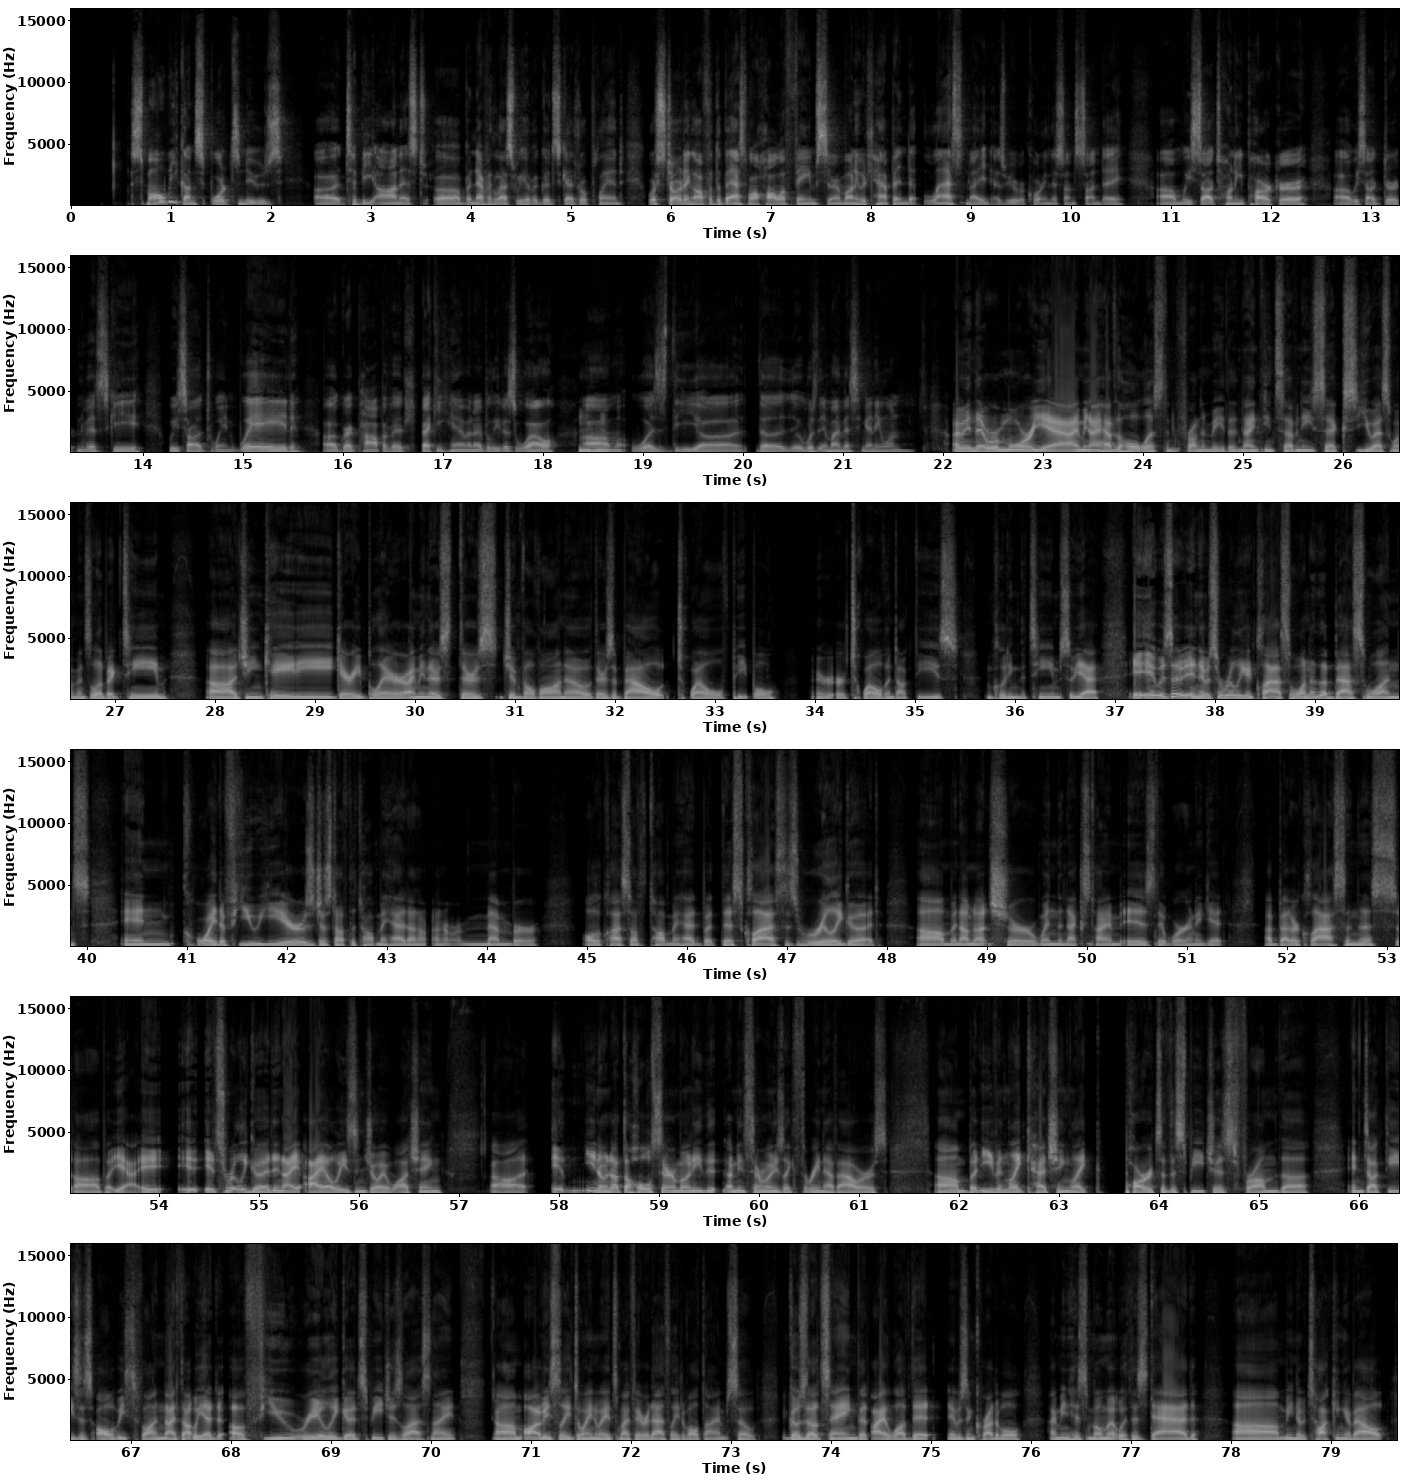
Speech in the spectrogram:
small week on sports news, uh, to be honest, uh, but nevertheless, we have a good schedule planned. We're starting off with the Basketball Hall of Fame ceremony, which happened last night as we were recording this on Sunday. Um, we saw Tony Parker, uh, we saw Dirk Nowitzki, we saw Dwyane Wade, uh, Gregg Popovich, Becky Hammon, I believe, as well. Mhm. Um, was the uh, the was am I missing anyone? I mean, there were more. Yeah, I mean, I have the whole list in front of me. The 1976 U.S. Women's Olympic Team, uh, Gene Keady, Gary Blair. I mean, there's there's Jim Valvano. There's about 12 people or, or 12 inductees, including the team. So yeah, it, it was a and it was a really good class. One of the best ones in quite a few years. Just off the top of my head, I don't I don't remember all the class off the top of my head, but this class is really good. Um, and I'm not sure when the next time is that we're gonna get a better class than this. Uh, but yeah, it, it it's really good, and I I always enjoy watching. Uh, it you know not the whole ceremony. That I mean, ceremony is like three and a half hours, um, but even like catching like parts of the speeches from the inductees is always fun. I thought we had a few really good speeches last night. Um, obviously, dwyane Wade's my favorite athlete of all time, so it goes without saying that I loved it. It was incredible. I mean, his moment with his dad, um, you know, talking about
